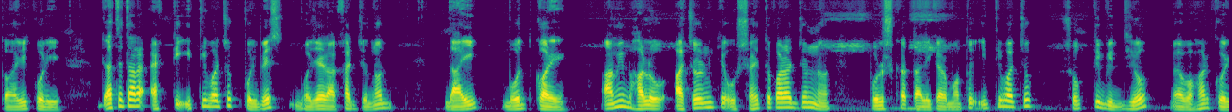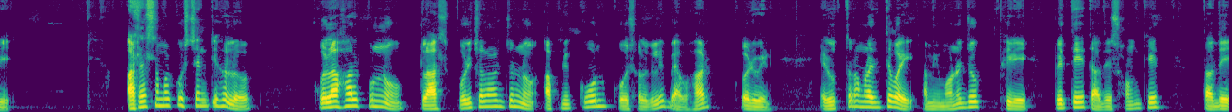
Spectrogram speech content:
তৈরি করি যাতে তারা একটি ইতিবাচক পরিবেশ বজায় রাখার জন্য দায়ী বোধ করে। আমি ভালো আচরণকে উৎসাহিত করার জন্য পুরস্কার তালিকার মতো ইতিবাচক শক্তি বৃদ্ধিও ব্যবহার করি। আঠাশ নম্বর কোশ্চেনটি হলো, কোলাহলপূর্ণ ক্লাস পরিচালনার জন্য আপনি কোন কৌশলগুলি ব্যবহার করবেন। এর উত্তর আমরা দিতে পারি, আমি মনোযোগ ফিরে পেতে তাদের সংকেত, তাদের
